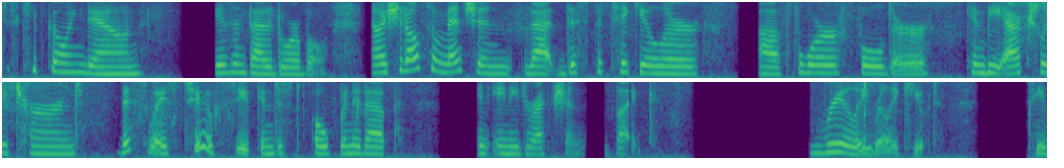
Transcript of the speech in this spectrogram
Just keep going down. Isn't that adorable? Now I should also mention that this particular uh, four folder can be actually turned this ways too. So you can just open it up in any direction you'd like. Really, really cute. See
